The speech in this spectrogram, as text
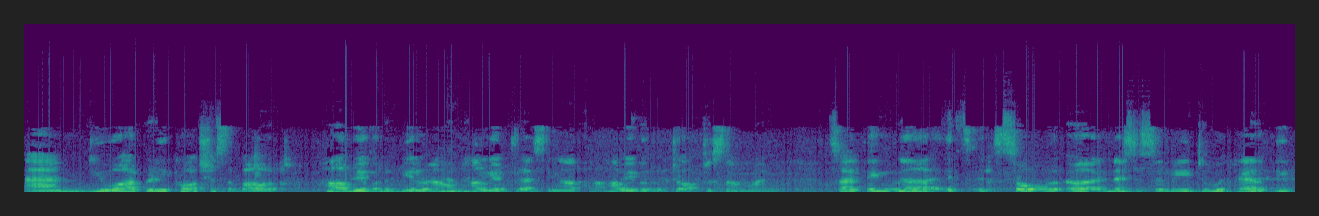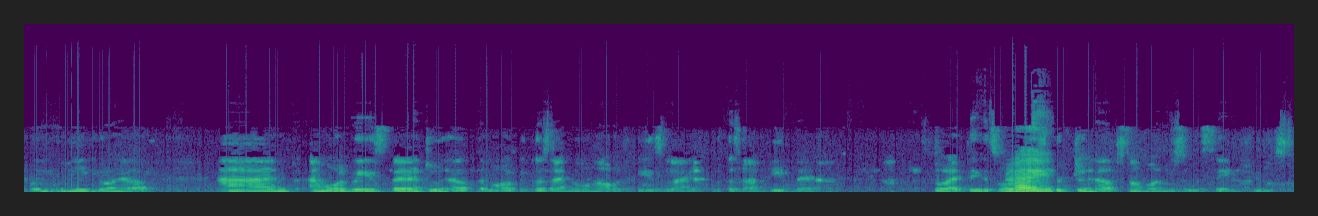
and you are pretty cautious about how you're going to be around, how you're dressing up, how you're going to talk to someone. So I think uh, it's it's so uh, necessary to help people who need your help, and I'm always there to help them out because I know how it feels like because I've been there. So I think it's always Right. good to help someone who's in the same shoes.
